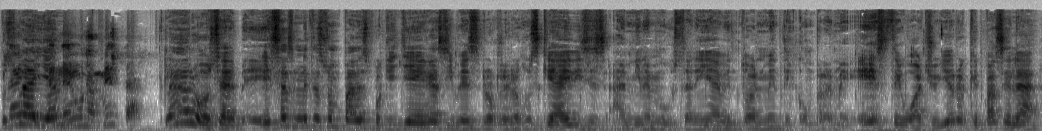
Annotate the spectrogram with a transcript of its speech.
pues claro, Tener una meta. Claro, o sea, esas metas son padres porque llegas y ves los relojes que hay y dices, ah, mira, me gustaría eventualmente comprarme este guacho. Y ahora que pase la,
